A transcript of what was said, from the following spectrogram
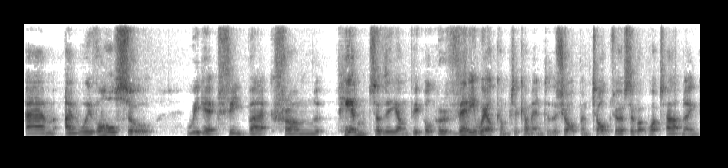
Um, and we've also we get feedback from the parents of the young people who are very welcome to come into the shop and talk to us about what's happening.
